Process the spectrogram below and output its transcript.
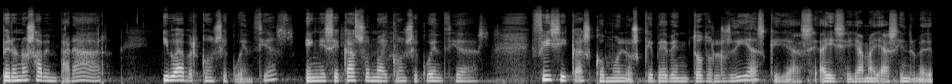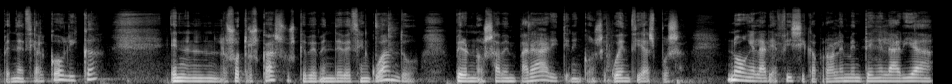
pero no saben parar y va a haber consecuencias. En ese caso no hay consecuencias físicas como en los que beben todos los días, que ya se- ahí se llama ya síndrome de dependencia alcohólica. En los otros casos que beben de vez en cuando, pero no saben parar y tienen consecuencias, pues no en el área física, probablemente en el área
